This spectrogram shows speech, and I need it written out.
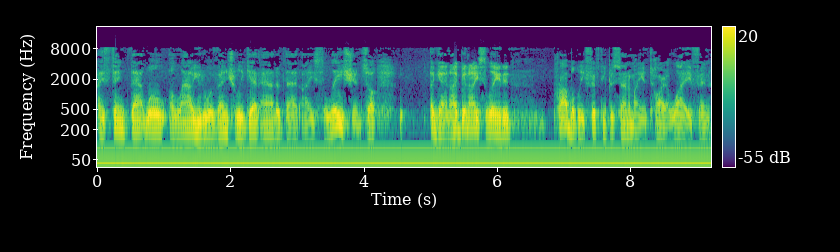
I think that will allow you to eventually get out of that isolation. So, again, I've been isolated probably 50% of my entire life. And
